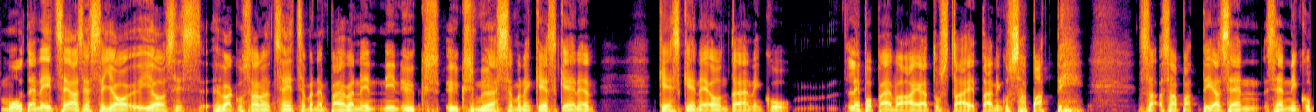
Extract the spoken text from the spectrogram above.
muuten itse asiassa joo, joo siis hyvä kun sanoit seitsemännen päivän, niin, niin yksi, yksi myös semmoinen keskeinen, keskeinen on tämä niin kuin lepopäiväajatus tai, tai niin kuin sapatti, sa, sapatti ja sen, sen niin kuin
